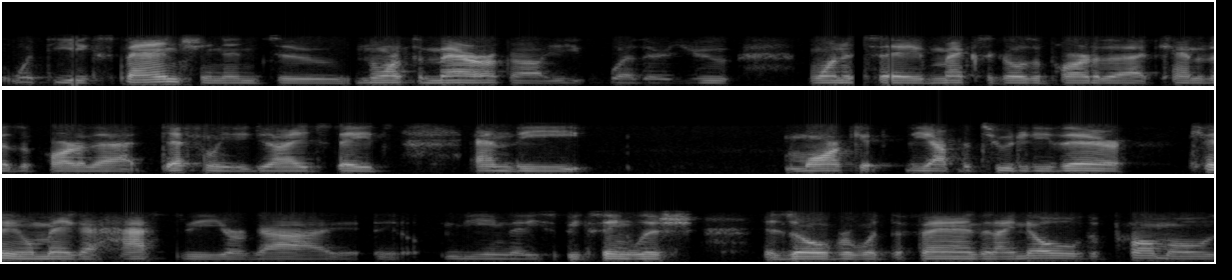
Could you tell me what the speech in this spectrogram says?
with the expansion into North America, whether you want to say Mexico is a part of that, Canada's a part of that, definitely the United States, and the market, the opportunity there Kenny Omega has to be your guy, you know, being that he speaks English, is over with the fans. And I know the promos.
